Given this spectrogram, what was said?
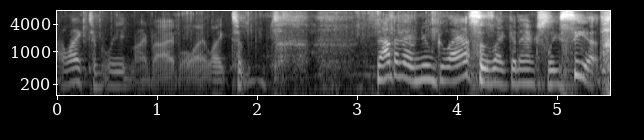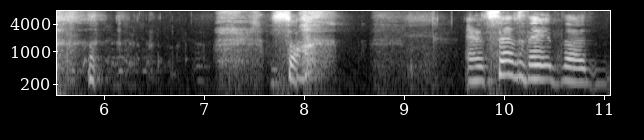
I like to read my Bible. I like to now that I have new glasses, I can actually see it. so and it says they the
